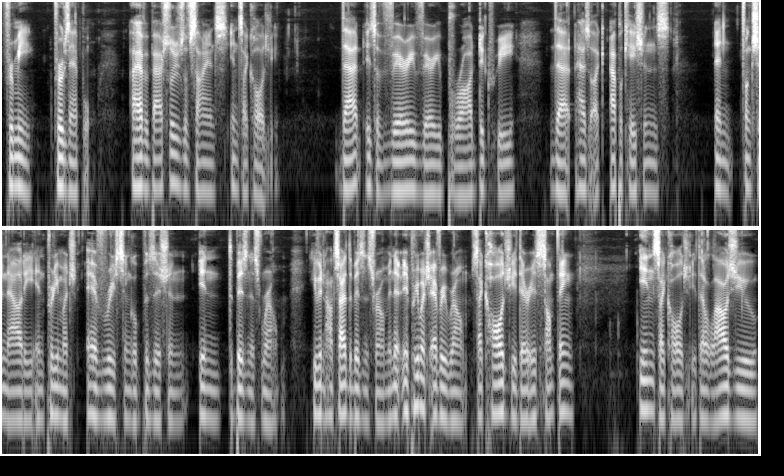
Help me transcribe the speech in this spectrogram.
for me, for example, I have a bachelor's of science in psychology. That is a very very broad degree that has like applications and functionality in pretty much every single position in the business realm, even outside the business realm, in, in pretty much every realm. Psychology, there is something in psychology that allows you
